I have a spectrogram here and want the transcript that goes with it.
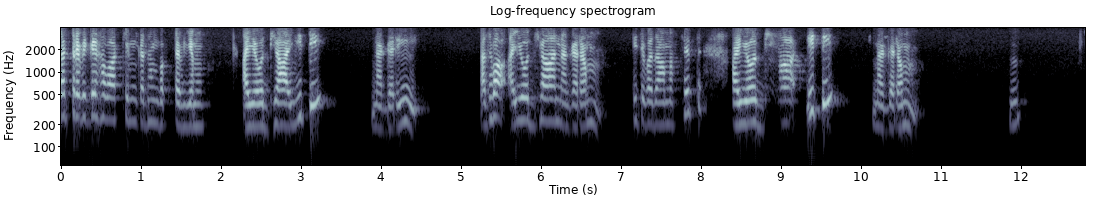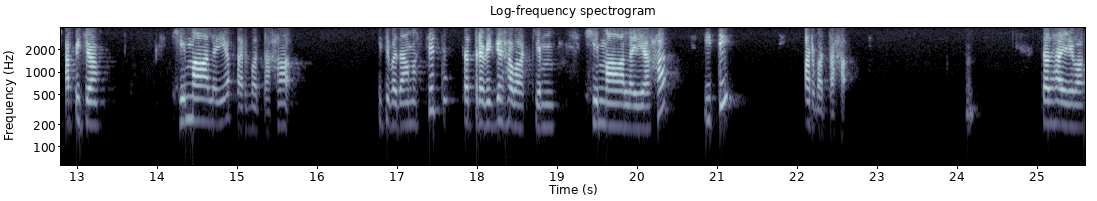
तत्र विग्रहवाक्यं कथं वक्तव्यम् अयोध्या इति नगरी अथवा अयोध्यानगरम् इति वदामश्चेत् अयोध्या इति नगरम्? अपि च हिमालयपर्वतः इति वदामश्चेत् तत्र विग्रहवाक्यं हिमालयः इति पर्वतः। तथा एव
